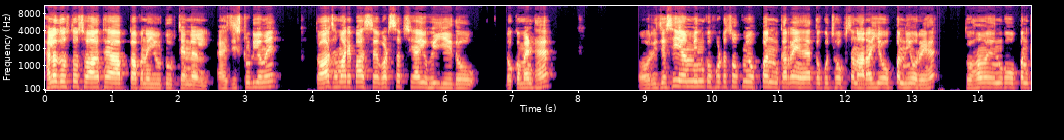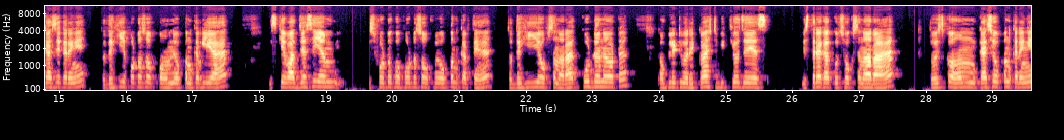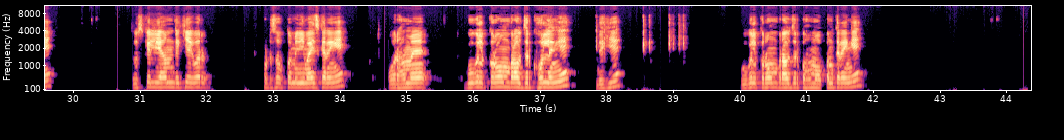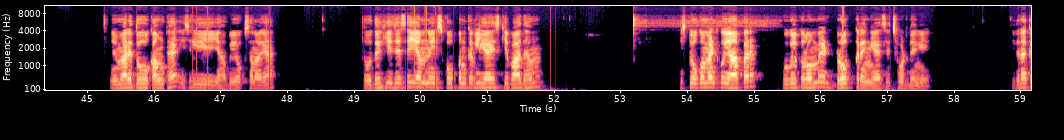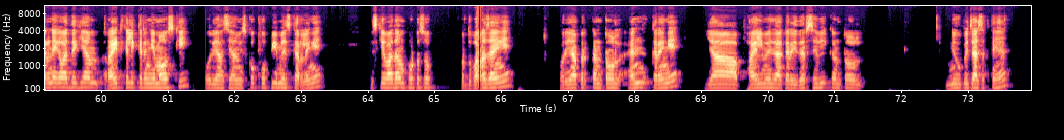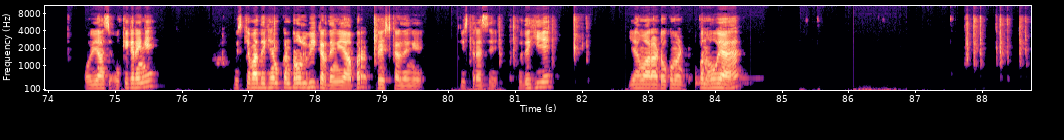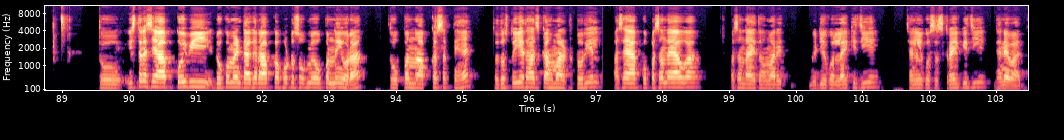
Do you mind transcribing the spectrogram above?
Hello दोस्तों, स्वागत है आपका अपने YouTube channel H G studio में। तो आज हमारे पास व्हाट्सएप से आई हुई ये दो डॉक्यूमेंट है। और जैसे ही हम इनको फोटोशॉप में ओपन कर रहे हैं तो कुछ ऑप्शन आ रहा है, ये ओपन नहीं हो रहे हैं। तो हम इनको ओपन कैसे करेंगे? तो देखिए फोटोशॉप को हमने ओपन कर लिया है। इसके बाद जैसे ही हम इस फ़ोटो को फोटोशॉप में ओपन करते हैं तो देखिए ये ऑप्शन आ रहा है could not complete your request because इस तरह का कुछ ऑप्शन आ रहा है। तो इसको हम कैसे ओपन करेंगे? तो उसके लिए हम देखिए एक बार फोटोशॉप को मिनिमाइज करेंगे और हमें गूगल क्रोम ब्राउज़र खोल लेंगे। देखिए गूगल क्रोम ब्राउज़र को हम ओपन करेंगे। ये हमारे दो अकाउंट है, इसलिए यहाँ पे ऑप्शन आ गया। तो देखिए, जैसे ही हमने इसको ओपन कर लिया है इसके बाद हम इस डॉक्यूमेंट को यहाँ पर गूगल क्रोम में ड्रॉप करेंगे, ऐसे छोड़ देंगे। इतना करने के बाद देखिए हम राइट क्लिक करेंगे माउस की और यहाँ से हम इसको कॉपी इमेज कर लेंगे। इसके बाद हम फोटोशॉप पर दोबारा जाएँगे और यहाँ पर कंट्रोल एन करेंगे या फ़ाइल में जाकर इधर से भी कंट्रोल न्यू पे जा सकते हैं और यहाँ से ओके करेंगे। इसके बाद देखिए हम कंट्रोल भी कर देंगे, यहाँ पर पेस्ट कर देंगे इस तरह से। तो देखिए ये हमारा डॉक्यूमेंट ओपन हो गया है। तो इस तरह से आप कोई भी डॉक्यूमेंट अगर आपका फोटोशॉप में ओपन नहीं हो रहा तो ओपन आप कर सकते हैं। तो दोस्तों, ये था आज का हमारा ट्यूटोरियल आशा है आपको पसंद आया होगा। पसंद आए तो हमारे वीडियो को लाइक कीजिए चैनल को सब्सक्राइब कीजिए। धन्यवाद।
